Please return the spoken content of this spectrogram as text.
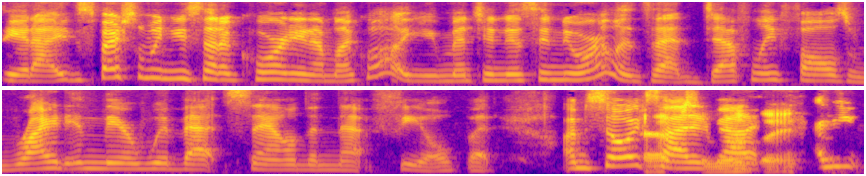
see it. I, especially when you said accordion, I'm like, well, you mentioned this in New Orleans. That definitely falls right in there with that sound and that feel. But I'm so excited Absolutely. about it. And you,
